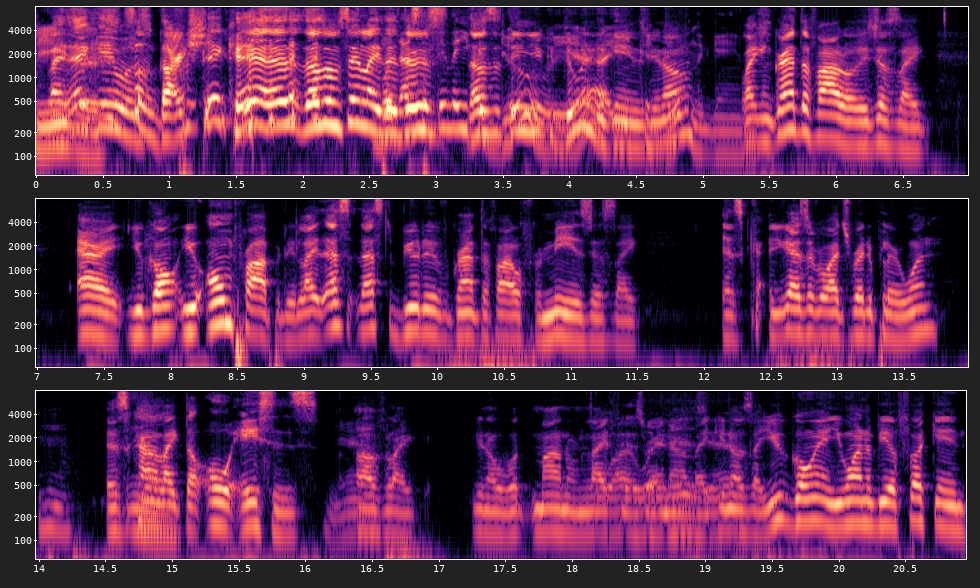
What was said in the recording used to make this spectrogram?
like that game was Some dark shit, kid. yeah, that's, that's what I'm saying. Like, But that's the thing that you that was could the thing you do. could do in the games, could you, do know. in the games. Like in Grand Theft Auto, it's just like, all right, you go, you own property. Like that's that's the beauty of Grand Theft Auto for me. Is just like, it's you guys ever watch Ready Player One? Mhm. It's kind of No. like the oasis Yeah. of like you know what modern life What- is what right now. is, like yeah. you know, it's like you go in, you want to be a fucking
